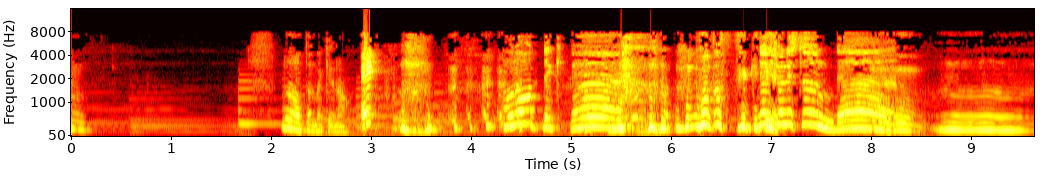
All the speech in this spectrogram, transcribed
んどうなったんだっけな？え？戻ってきて、戻ってきて。で、一緒に住んで、ううんーん。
